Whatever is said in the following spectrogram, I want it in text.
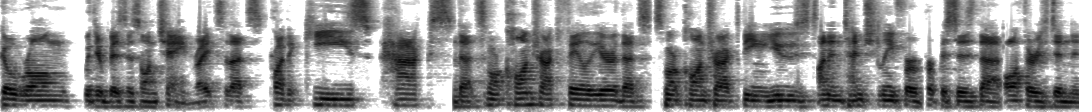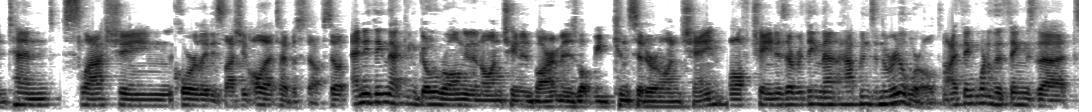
go wrong with your business on chain, right? So that's private keys, hacks, that smart contract failure, that's smart contract being used unintentionally for purposes that authors didn't intend, slashing, correlated slashing, all that type of stuff. So anything that can go wrong in an on-chain environment is what we consider on-chain. Off-chain is everything that happens in the real world. I think one of the things that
